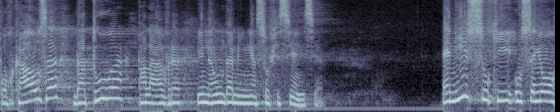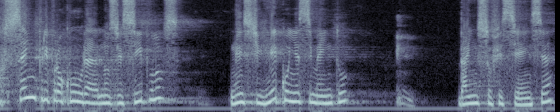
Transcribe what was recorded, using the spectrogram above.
por causa da tua palavra e não da minha suficiência. É nisso que o Senhor sempre procura nos discípulos, neste reconhecimento da insuficiência,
